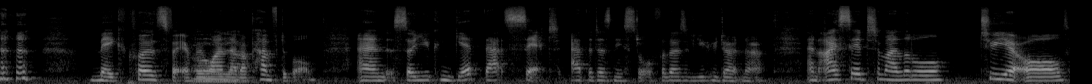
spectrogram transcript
make clothes for everyone that yeah. are comfortable. And so you can get that set at the Disney store for those of you who don't know. And I said to my little two year old,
